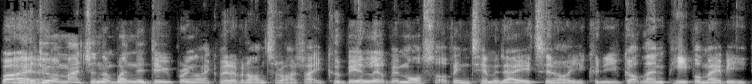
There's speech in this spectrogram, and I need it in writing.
But I do imagine that when they do bring like a bit of an entourage, like it could be a little bit more sort of intimidating, or you could you've got them people maybe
